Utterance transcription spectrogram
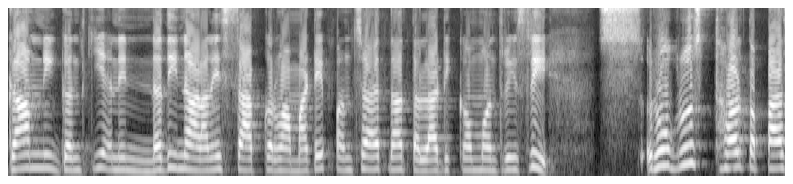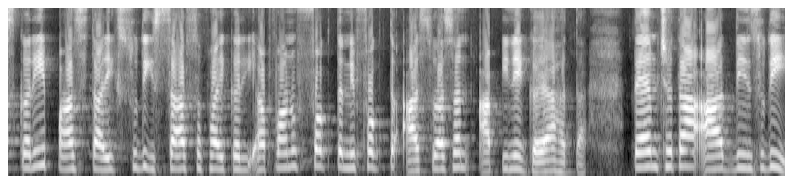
ગામની ગંદકી અને નદી નાળાને સાફ કરવા માટે પંચાયતના તલાટી કમ મંત્રી શ્રી રૂબરૂ સ્થળ તપાસ કરી પાંચ તારીખ સુધી સાફ સફાઈ કરી આપવાનું ફક્ત ને ફક્ત આશ્વાસન આપીને ગયા હતા. તેમ છતાં આ દિન સુધી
